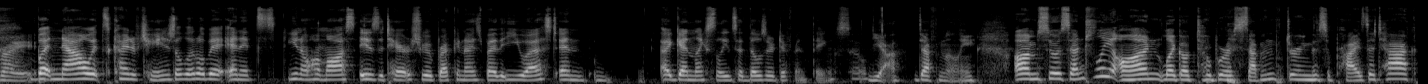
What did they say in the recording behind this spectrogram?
Right. But now it's kind of changed a little bit, and it's you know Hamas is a terrorist group recognized by the U.S. and again, like Celine said, those are different things. So Yeah, definitely. Um, so essentially on like October 7th during the surprise attack,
